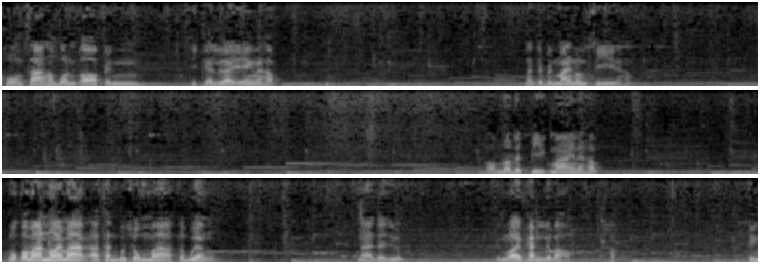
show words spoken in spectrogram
โครงสร้างข้างบนก็เป็นที่แกเลื่อยเองนะครับ น่าจะเป็นไม้นนทรีนะครับ ล้อมรอบด้วยปีกไม้นะครับ งบประมาณน้อยมากท่านผู้ชมว่ากระเบื้อง น่าจะอยู่ถึงร้อยแผ่นหรือเปล่าครับ ถึง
